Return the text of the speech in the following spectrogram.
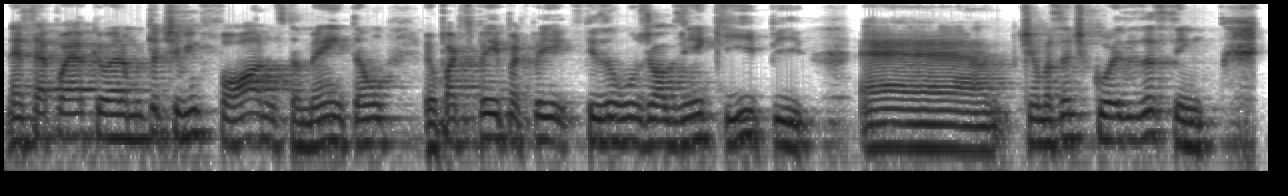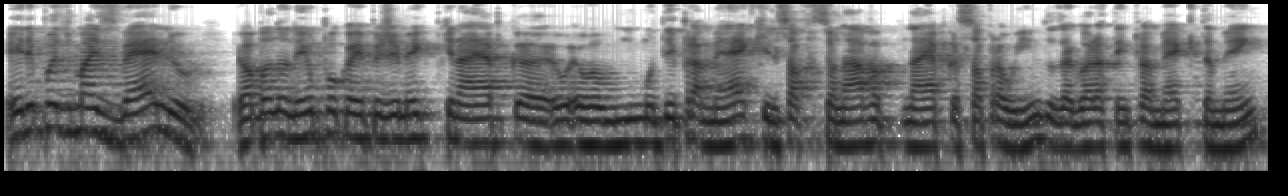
Nessa época eu era muito ativo em fóruns também, então eu participei, participei, fiz alguns jogos em equipe, é, tinha bastante coisas assim. E depois de mais velho, eu abandonei um pouco o RPG Maker, porque na época eu, eu mudei para Mac, ele só funcionava na época só para Windows, agora tem para Mac também.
